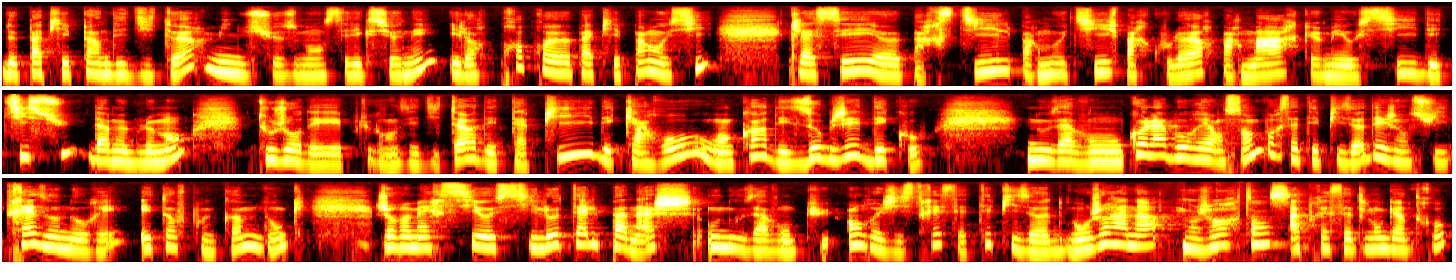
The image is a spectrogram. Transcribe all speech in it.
de papier peint d'éditeurs minutieusement sélectionnés et leur propre papier peint aussi, classé euh, par style, par motif, par couleur, par marque, mais aussi des tissus d'ameublement, toujours des plus grands éditeurs, des tapis, des carreaux ou encore des objets déco. Nous avons collaboré ensemble pour cet épisode et j'en suis très honorée, étoffe.com donc. Je remercie aussi l'hôtel Panache où nous avons pu enregistrer cet épisode. Bonjour Anna. Bonjour Hortense. Après cette longue intro.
